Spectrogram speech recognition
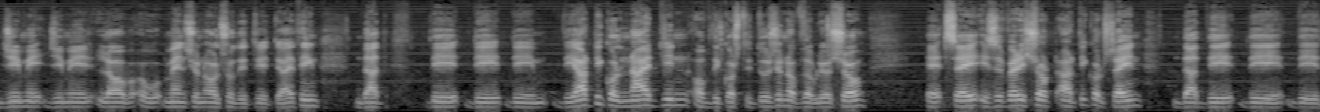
Jimmy, Jimmy Love uh, mentioned also the treaty. I think that the, the, the, the Article 19 of the Constitution of WHO uh, say is a very short article saying that the, the, the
